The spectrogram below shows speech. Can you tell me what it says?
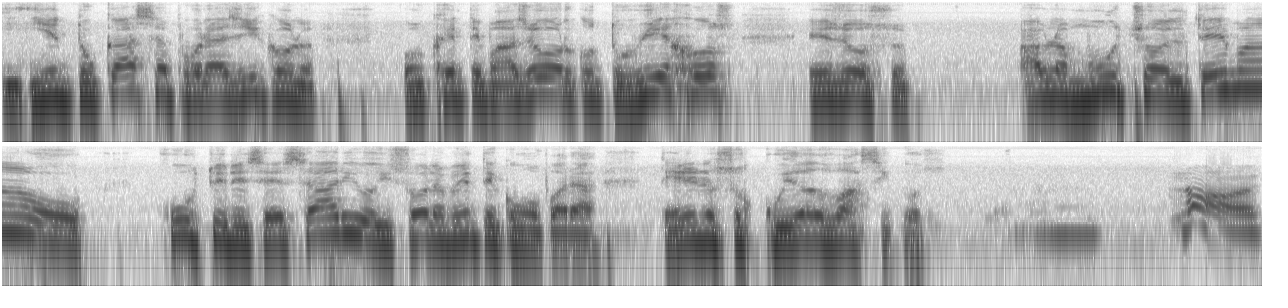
Y, en tu casa, por allí, con, con gente mayor, con tus viejos, ellos hablan mucho del tema o justo y necesario y solamente como para tener esos cuidados básicos? No,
